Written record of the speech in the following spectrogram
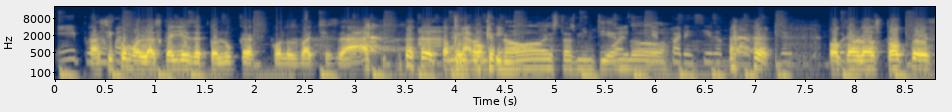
Y pues Así como las calles de Toluca con los baches. Ah, está muy Claro que no, estás mintiendo. parecido O con los topes.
